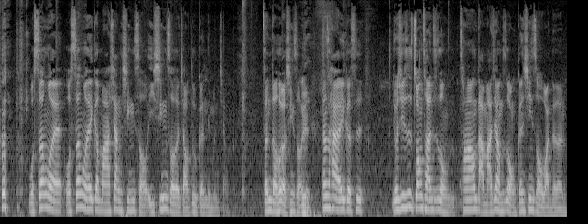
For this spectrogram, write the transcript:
我身为我身为一个麻将新手，以新手的角度跟你们讲，真的会有新手运。嗯但是还有一个是，尤其是庄餐这种常常打麻将这种跟新手玩的人，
